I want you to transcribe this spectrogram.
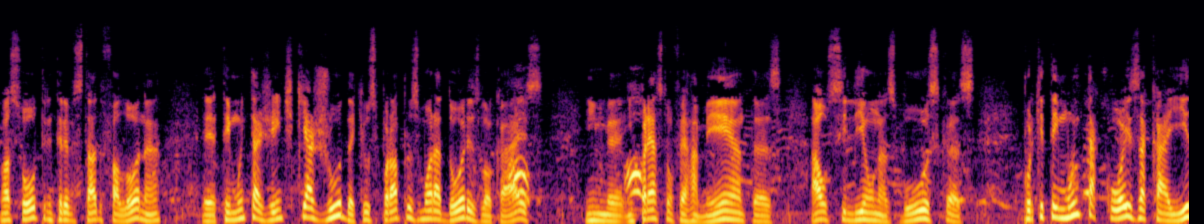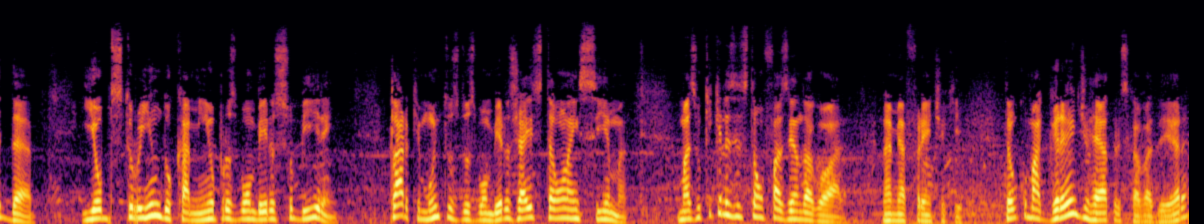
nosso outro entrevistado falou, né? É, tem muita gente que ajuda, que os próprios moradores locais em, é, emprestam ferramentas, auxiliam nas buscas, porque tem muita coisa caída e obstruindo o caminho para os bombeiros subirem. Claro que muitos dos bombeiros já estão lá em cima, mas o que, que eles estão fazendo agora, na minha frente aqui? Estão com uma grande retroescavadeira,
